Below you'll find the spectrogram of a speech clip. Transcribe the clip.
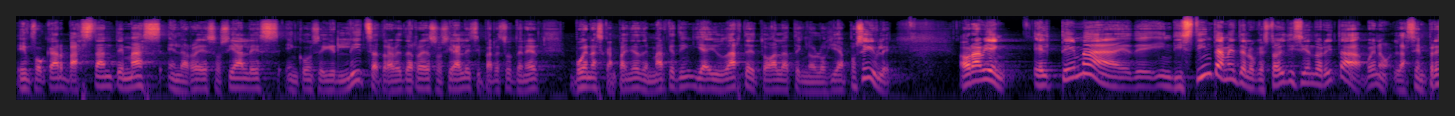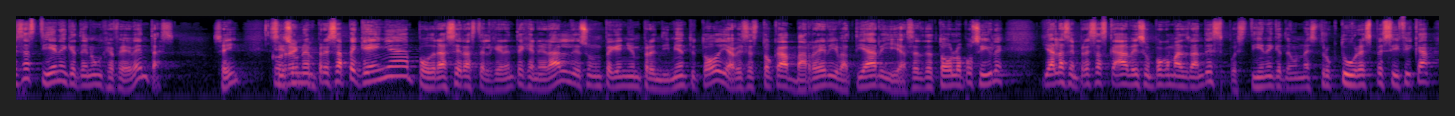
enfocar bastante más en las redes sociales, en conseguir leads a través de redes sociales y para eso tener buenas campañas de marketing y ayudarte de toda la tecnología posible. Ahora bien, el tema de indistintamente lo que estoy diciendo ahorita, bueno, las empresas tienen que tener un jefe de ventas. ¿sí? Si es una empresa pequeña, podrá ser hasta el gerente general, es un pequeño emprendimiento y todo, y a veces toca barrer y batear y hacer de todo lo posible. Ya las empresas cada vez un poco más grandes, pues tienen que tener una estructura específica,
